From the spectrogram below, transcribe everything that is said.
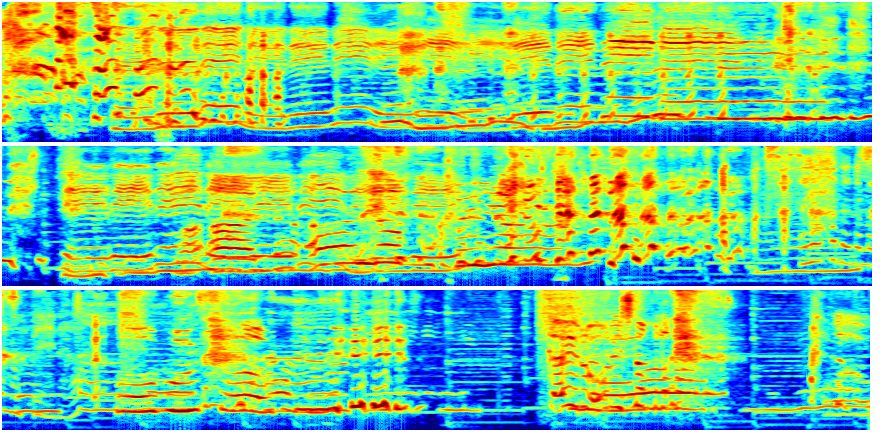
Nagsasayang ka na naman ng pera. Cairo Orange na pala. Wow.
